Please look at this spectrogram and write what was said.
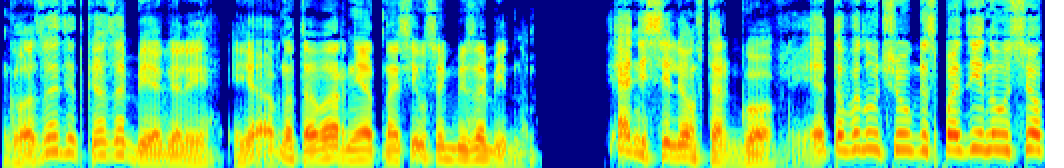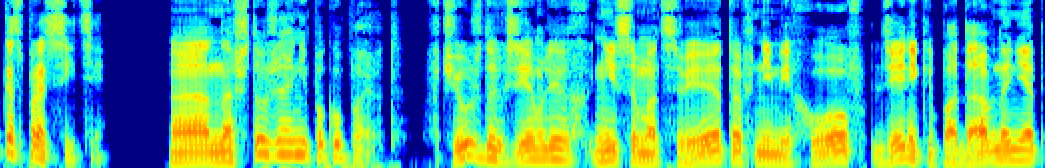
Глаза детка забегали, явно товар не относился к безобидным. Я не силен в торговле, это вы лучше у господина Усека спросите. А на что же они покупают? В чуждых землях ни самоцветов, ни мехов, денег и подавно нет.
